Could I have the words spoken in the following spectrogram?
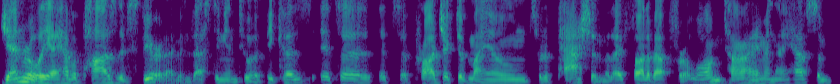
generally I have a positive spirit. I'm investing into it because it's a it's a project of my own sort of passion that I've thought about for a long time. And I have some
